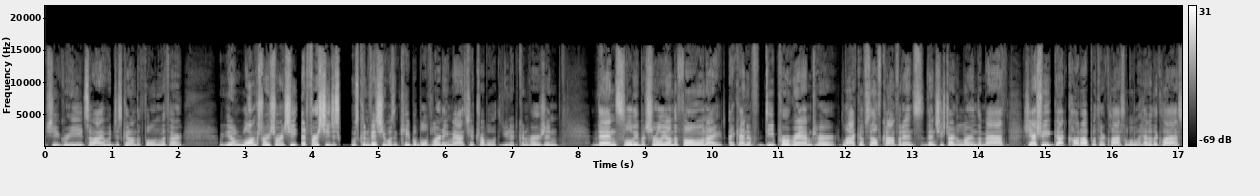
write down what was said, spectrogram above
She agreed, so I would just get on the phone with her. You know, long story short, she at first she just was convinced she wasn't capable of learning math. She had trouble with unit conversion. Then, slowly but surely on the phone, I, I kind of deprogrammed her lack of self confidence. Then she started to learn the math. She actually got caught up with her class, a little ahead of the class.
